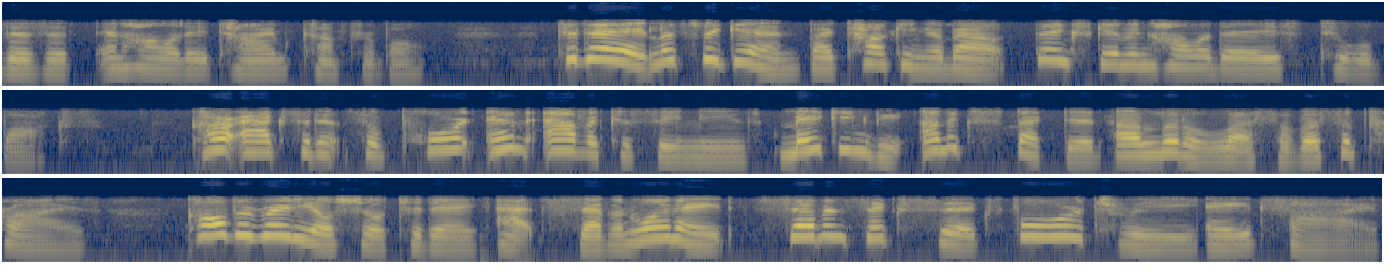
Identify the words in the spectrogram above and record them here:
visit and holiday time comfortable. Today, let's begin by talking about Thanksgiving Holidays Toolbox. Car accident support and advocacy means making the unexpected a little less of a surprise. Call the radio show today at 718 766 4385.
